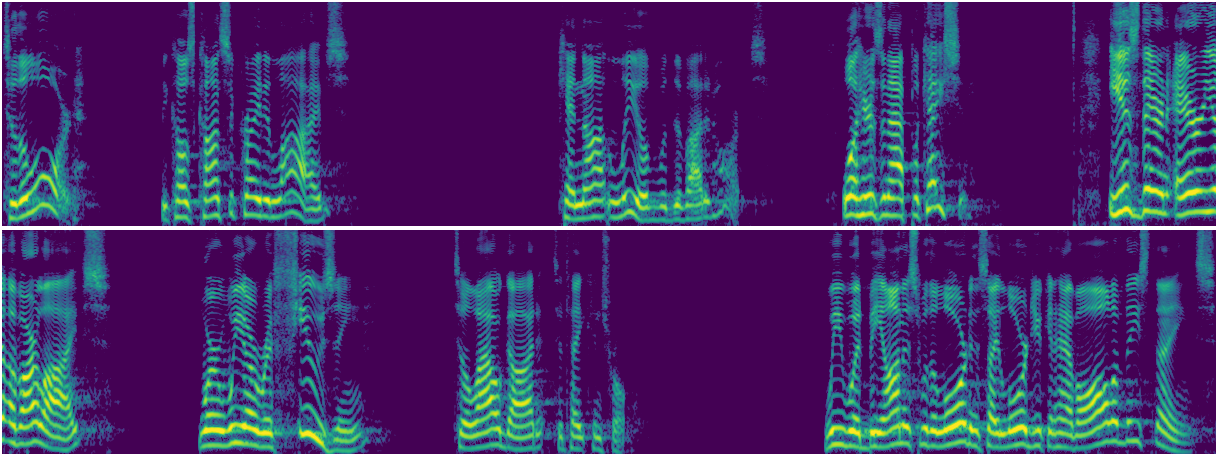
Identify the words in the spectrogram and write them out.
to the Lord. Because consecrated lives cannot live with divided hearts. Well, here's an application Is there an area of our lives where we are refusing to allow God to take control? We would be honest with the Lord and say, Lord, you can have all of these things.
